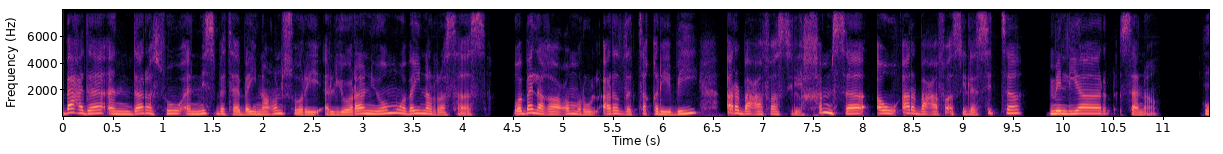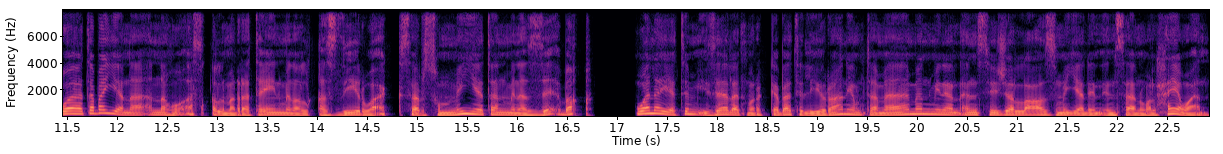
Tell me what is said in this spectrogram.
بعد أن درسوا النسبة بين عنصر اليورانيوم وبين الرصاص وبلغ عمر الأرض التقريبي 4.5 أو 4.6 مليار سنة. وتبين أنه أثقل مرتين من القصدير وأكثر سمية من الزئبق ولا يتم إزالة مركبات اليورانيوم تماما من الأنسجة العظمية للإنسان والحيوان.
